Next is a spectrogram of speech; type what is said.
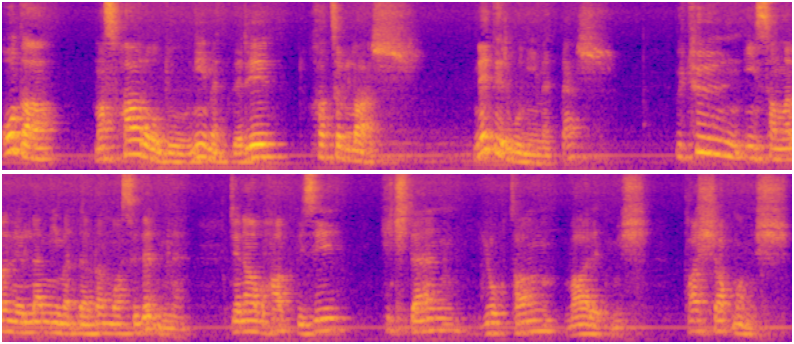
O da mazhar olduğu nimetleri hatırlar. Nedir bu nimetler? Bütün insanlara verilen nimetlerden bahsedelim mi? Cenab-ı Hak bizi hiçten yoktan var etmiş. Taş yapmamış,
